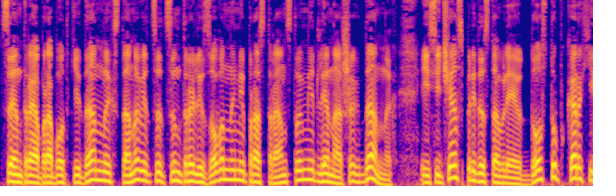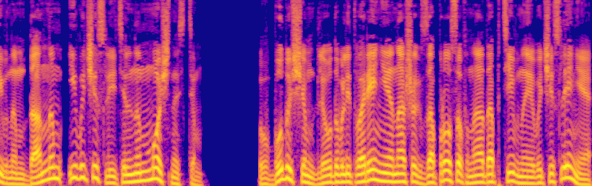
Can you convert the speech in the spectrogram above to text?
Центры обработки данных становятся централизованными пространствами для наших данных и сейчас предоставляют доступ к архивным данным и вычислительным мощностям. В будущем для удовлетворения наших запросов на адаптивные вычисления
